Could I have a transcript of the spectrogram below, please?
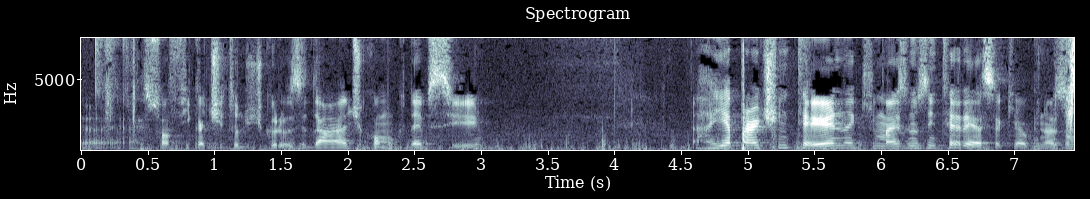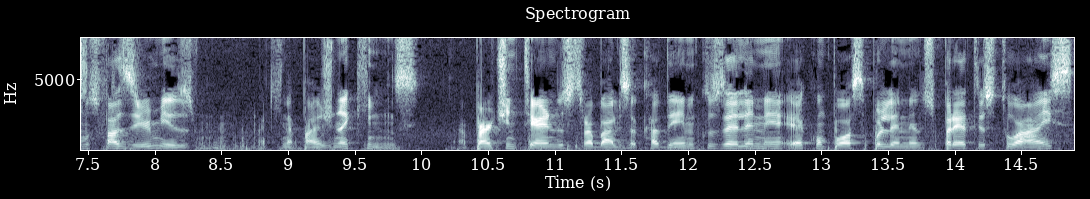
é, só fica a título de curiosidade como que deve ser. Aí a parte interna que mais nos interessa, que é o que nós vamos fazer mesmo, aqui na página 15. A parte interna dos trabalhos acadêmicos é, é composta por elementos pré-textuais,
